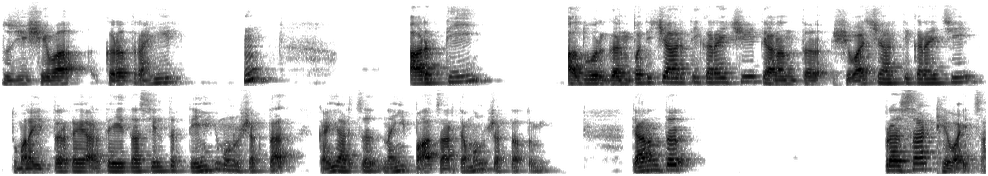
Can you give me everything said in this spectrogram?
तुझी सेवा करत राहील. आरती अगोदर गणपतीची आरती करायची त्यानंतर शिवाची आरती करायची. तुम्हाला इतर काही आरत्या येत असेल तर तेही म्हणू शकतात. काही अडचण नाही पाच आरत्या म्हणू शकता तुम्ही. त्यानंतर प्रसाद ठेवायचा.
